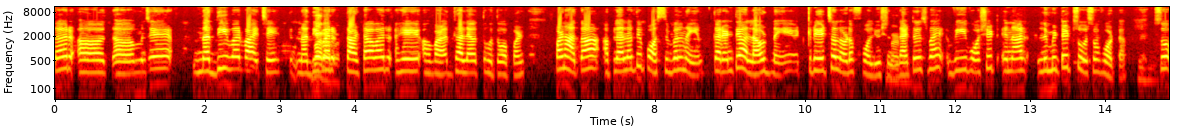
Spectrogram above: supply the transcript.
तर म्हणजे नदीवर व्हायचे नदीवर. ताटावर हे वाळत घालत होतो आपण. पण आता आपल्याला ते पॉसिबल नाहीये. कारण ते अलाउड नाहीये. It creates a lot of pollution. That is why we wash it in our limited source of water. So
